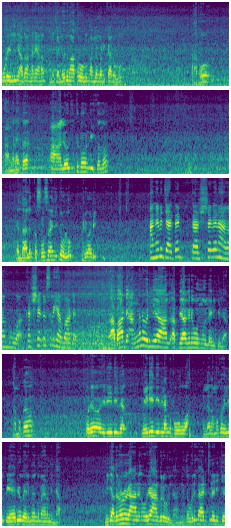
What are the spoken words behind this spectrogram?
കൂടെ ഇല്ലെങ്കിൽ അത് അങ്ങനെയാണ്. പിന്നെ ചിലവർ മാത്രമേ ഉള്ളൂ നല്ല പണിക്കാരുള്ളൂ. അപ്പോൾ അങ്ങനെയൊക്കെ ആലോചിക്കുന്നതുകൊണ്ടിരിക്കുന്നു എന്തായാലും ക്രിസ്മസ് കഴിഞ്ഞിട്ടേ ഉള്ളൂ പരിപാടി. അങ്ങനെ ചേട്ടൻ കർഷകനാകാൻ പോവാ. കർഷകശ്രീ അവാർഡ്. അവാർഡ് അങ്ങനെ വലിയ അത്യാഗ്രഹമൊന്നുമില്ല എനിക്കില്ല. നമുക്ക് ഒരു രീതിയിൽ മീഡിയ രീതിയിൽ അങ്ങ് പോവുക. അല്ല നമുക്ക് വലിയ പേര് പെരുമയൊന്നും വേണമെന്നില്ല. എനിക്ക് അതിനോടൊരു ആ- ഒരു ആഗ്രഹമില്ല ഒരു കാര്യത്തിൽ എനിക്ക്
